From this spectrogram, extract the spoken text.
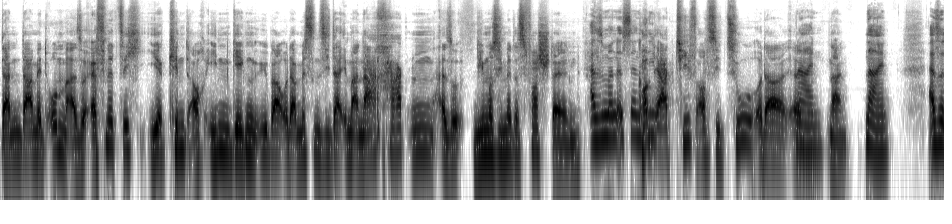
dann damit um? Also öffnet sich Ihr Kind auch Ihnen gegenüber oder müssen Sie da immer nachhaken? Also wie muss ich mir das vorstellen? Also man ist Kommt sensibel. er aktiv auf Sie zu oder? ähm, Nein. Nein. Nein. Also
